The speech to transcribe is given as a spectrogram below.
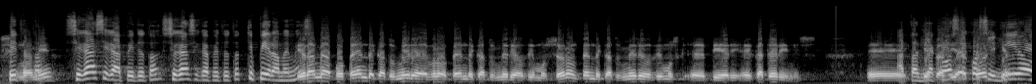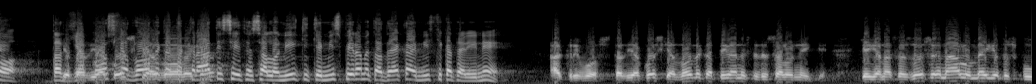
Συγγνώμη; Σιγά σιγά πείτε το, σιγά σιγά πείτε το. Τι πήραμε εμείς; Πήραμε από 5 εκατομμύρια ευρώ, 5 εκατομμύρια ο Δήμος Θησερών, 5 εκατομμύρια ο Δήμος ε, ε, Κατερίνης. Ε, από τα 222, τα 212 τα κράτησε η Θεσσαλονίκη και εμείς πήραμε τα 10 εμείς και η Κατερίνη. Ακριβώς. Τα 212 πήγανε στη Θεσσαλονίκη. Και για να σας δώσω ένα άλλο μέγεθος που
